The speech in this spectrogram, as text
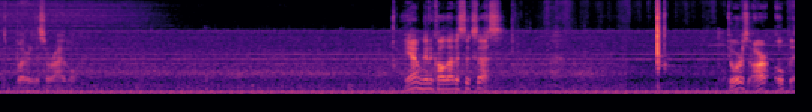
Let's butter this arrival. Yeah, I'm going to call that a success. Doors are open.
